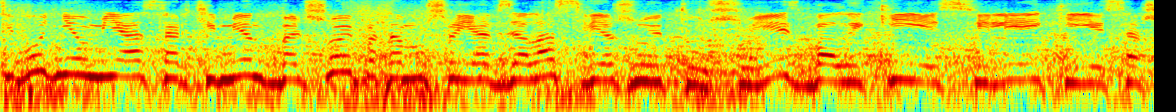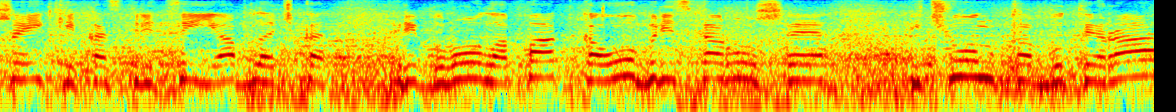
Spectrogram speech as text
Сегодня у меня ассортимент большой, потому что я взяла свежую тушу. Есть балыки, есть филейки, есть ошейки, кострицы, яблочко, ребро, лопатка, обрез хорошая, печенка, бутыра.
